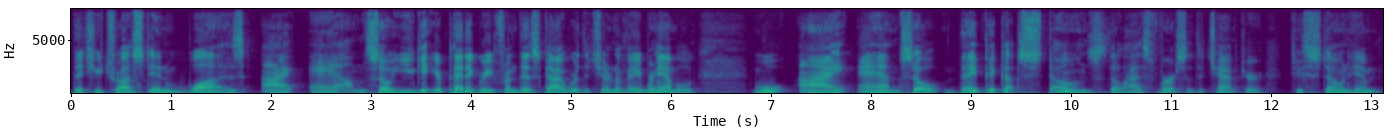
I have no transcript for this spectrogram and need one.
that you trust in was, I am. So you get your pedigree from this guy. We're the children of Abraham. I am. So they pick up stones, the last verse of the chapter, to stone him.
